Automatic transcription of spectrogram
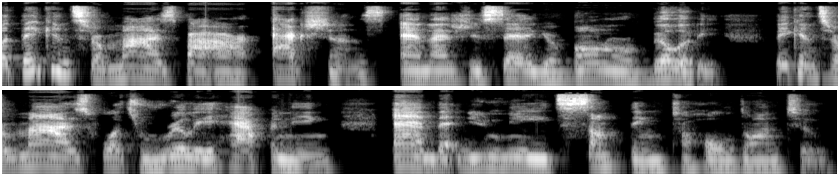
but they can surmise by our actions and as you said your vulnerability they can surmise what's really happening and that you need something to hold on to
